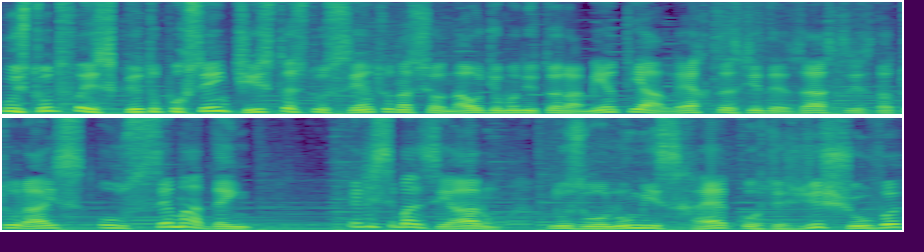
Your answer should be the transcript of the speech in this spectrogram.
O estudo foi escrito por cientistas do Centro Nacional de Monitoramento e Alertas de Desastres Naturais, o CEMADEM. Eles se basearam nos volumes recordes de chuva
